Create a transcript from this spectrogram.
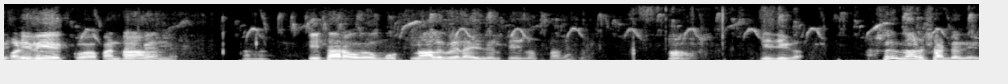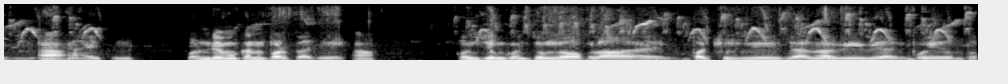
పంట. ఎవి ఎక్కువ పంట ఆ. అయిపోయింది ఆహా. ఈసారి ఒక ము- నాలుగు వేలు ఐదు వేలు కేజీలు వస్తుందా ఆ. ఈజీగా అసలు దాని ఆ. అయిపోయింది పండేమో కనపడుతుంది ఆ. కొంచెం కొంచెం లోపల పచ్చులు అవి ఇవి పోయేదంతో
